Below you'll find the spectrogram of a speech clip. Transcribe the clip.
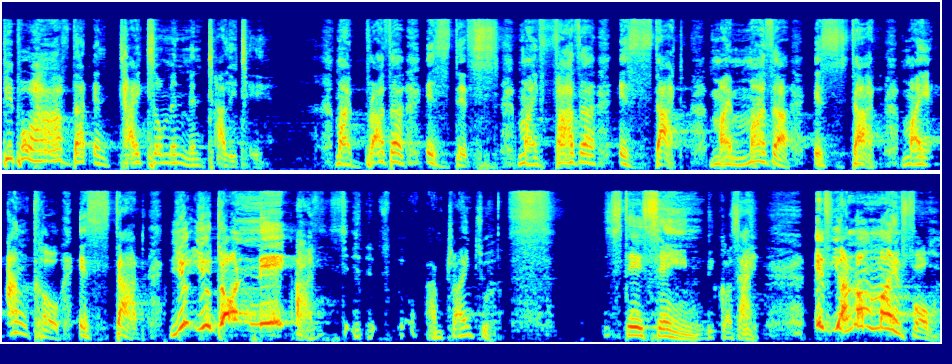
People have that entitlement mentality. My brother is this. My father is that. My mother is that. My uncle is that. You, you don't need. Uh, I'm trying to stay sane because I, if you're not mindful,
